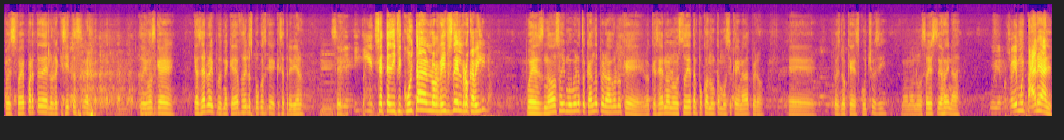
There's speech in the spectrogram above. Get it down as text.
pues fue parte de los requisitos, pero tuvimos que, que hacerlo y pues me quedé, fue de los pocos que, que se atrevieron. Sí. ¿Y, y se te dificultan los riffs del rockabilly? no? Pues no soy muy bueno tocando, pero hago lo que, lo que sé, no, no estudié tampoco nunca música ni nada, pero eh, pues lo que escucho, sí. No, no, no soy estudiado de nada. Muy bien, pues oye, muy padre, Al.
